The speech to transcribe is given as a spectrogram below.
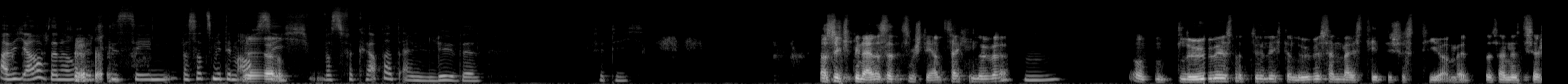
Habe ich auch auf deiner Homepage gesehen. Was hat es mit dem auf ja, sich? Was verkörpert ein Löwe für dich? Also ich bin einerseits im Sternzeichen Löwe. Mhm. Und Löwe ist natürlich, der Löwe ist ein majestätisches Tier, das eine, sehr,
